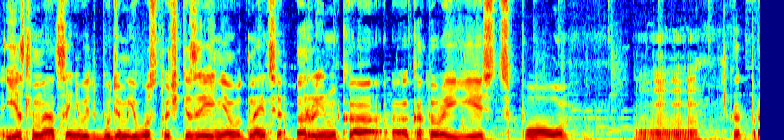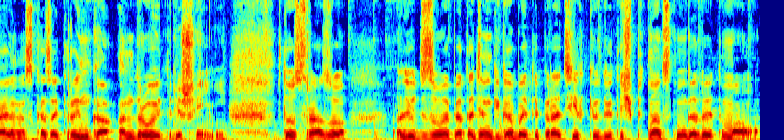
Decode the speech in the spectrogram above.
если мы оценивать будем его с точки зрения, вот знаете, рынка, э, который есть по как правильно сказать, рынка Android решений, то сразу люди завопят 1 гигабайт оперативки в 2015 году это мало.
